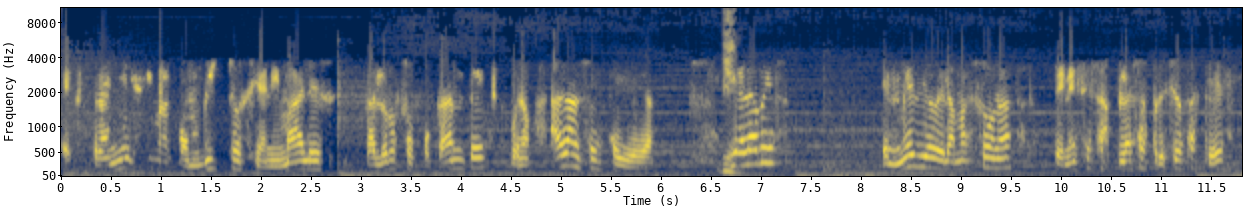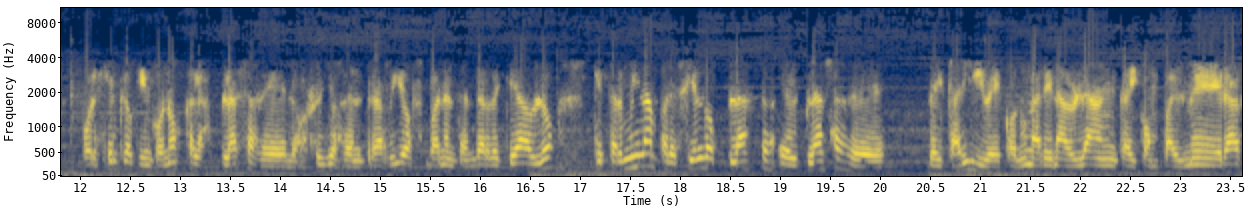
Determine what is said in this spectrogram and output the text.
extrañísima con bichos y animales, calor sofocante. Bueno, háganse esta idea. Y a la vez, en medio del Amazonas, tenés esas playas preciosas que, por ejemplo, quien conozca las playas de los ríos de Entre Ríos van a entender de qué hablo, que terminan pareciendo plazas, el playas de, del Caribe, con una arena blanca y con palmeras,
